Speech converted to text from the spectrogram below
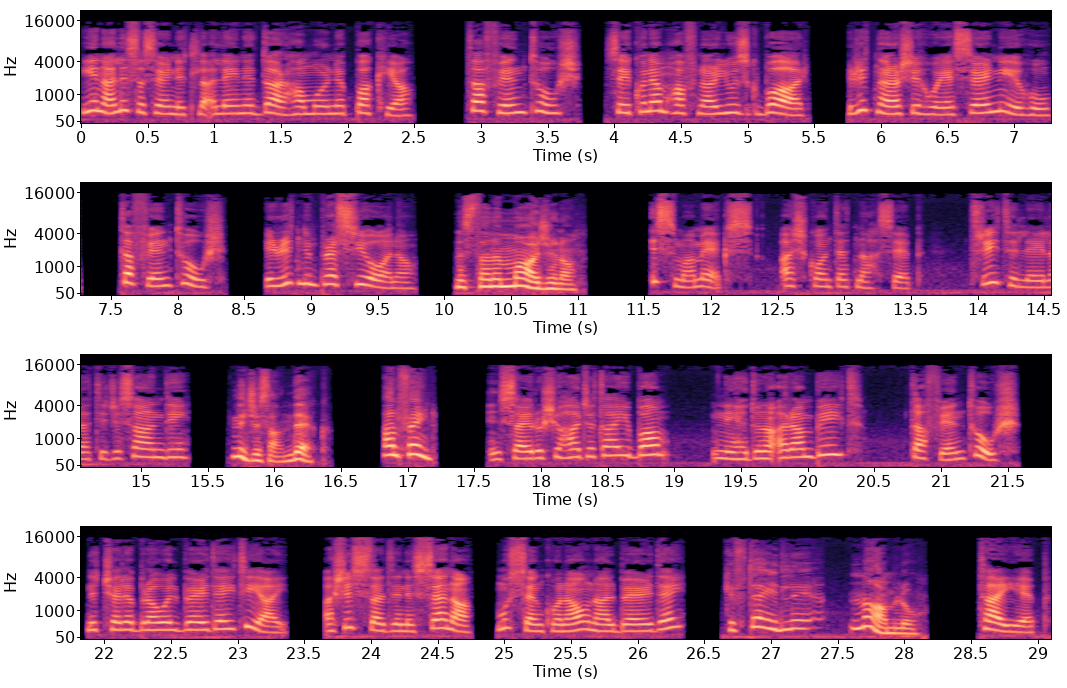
Jien għalissa ser nitlaq lejn id-dar ħa mmur nippakkja. Taf int hux, se jkun hemm ħafna rjus kbar, irrid nara xi ħwejjeġ ser nieħu, taf int hux, irrid nimpressjona. Nista' nimmaġina. Isma' Max, għax kont qed naħseb, trid illejla tiġi s'għandi? Niġi s'għandek? Għalfejn? Insajru xi ħaġa tajba, nieħdu naqra nbid, taf intux, niċċelebraw il-birthday tiegħi, għax issa din is-sena mhux se nkun hawn għall-birthday. Kif tgħidli nagħmlu? Tajjeb,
